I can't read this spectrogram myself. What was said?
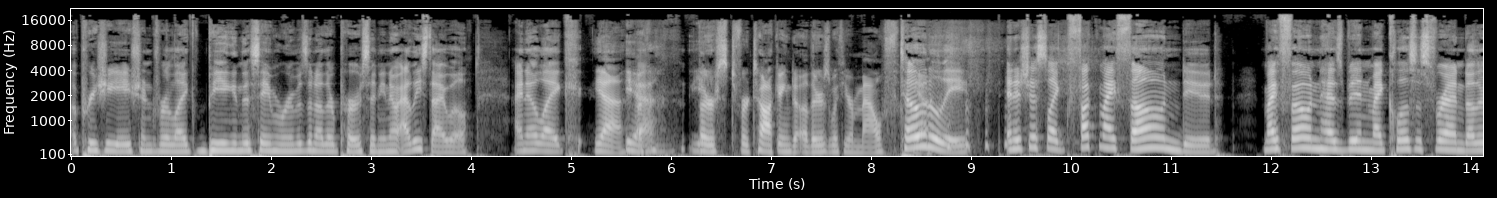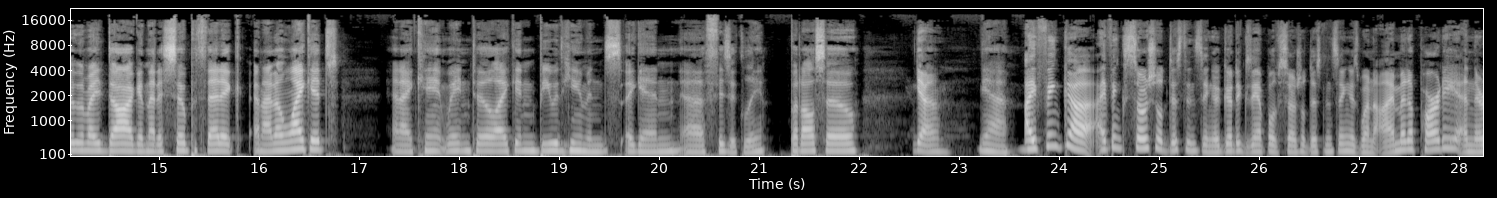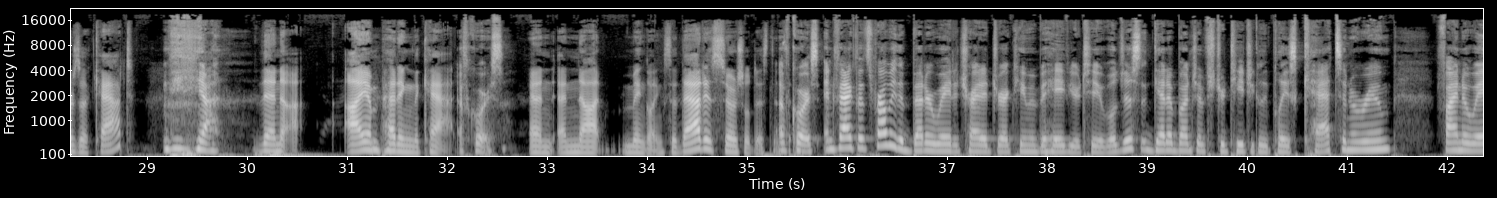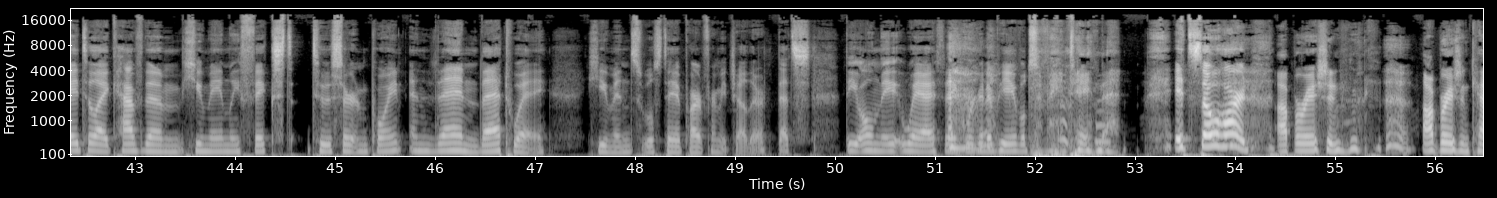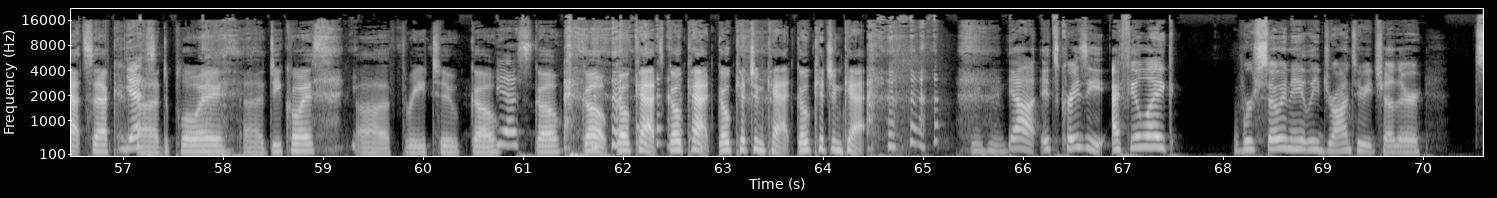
appreciation for like being in the same room as another person. You know, at least I will. I know, like, Yeah. yeah, a yeah. Thirst for talking to others with your mouth. Totally. and it's just like, fuck my phone, dude. My phone has been my closest friend other than my dog, and that is so pathetic, and I don't like it. And I can't wait until I can be with humans again, uh, physically. But also, Yeah. yeah. I think uh, I think social distancing. A good example of social distancing is when I'm at a party and there's a cat. yeah, Then I, I am petting the cat of course. and and not mingling. So that is social distancing. Of course. In fact, that's probably the better way to try to direct human behavior too. We'll just get a bunch of strategically placed cats in a room, find a way to like have them humanely fixed to a certain point, and then that way humans will stay apart from each other. That's the only way I think we're going to be able to maintain that. It's so hard. Operation Operation Cat Sec. Yes. Uh, deploy uh, decoys. Uh, three, two, go. Yes. Go. Go. Go cats. Go cat. Go kitchen cat. Go kitchen cat. Yeah, it's crazy. I feel like we're so innately drawn to each other,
